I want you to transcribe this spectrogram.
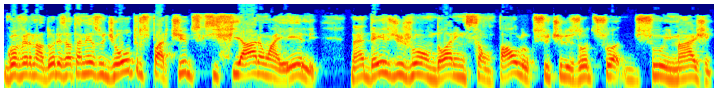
governadores até mesmo de outros partidos que se fiaram a ele, né, desde João Dória em São Paulo, que se utilizou de sua, de sua imagem,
